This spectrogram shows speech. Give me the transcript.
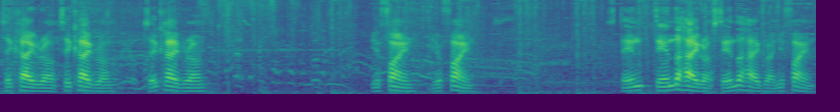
Take high ground, take high ground, take high ground. You're fine, you're fine. Stay in, stay in the high ground, stay in the high ground, you're fine.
